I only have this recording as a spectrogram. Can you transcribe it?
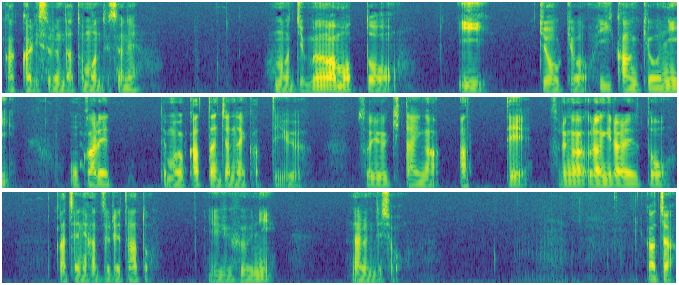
がっかりするんだと思うんですよね。この自分はもっといい状況いい環境に置かれてもよかったんじゃないかっていうそういう期待があってそれが裏切られるとガチャに外れたというふうになるんでしょう。ガチャ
